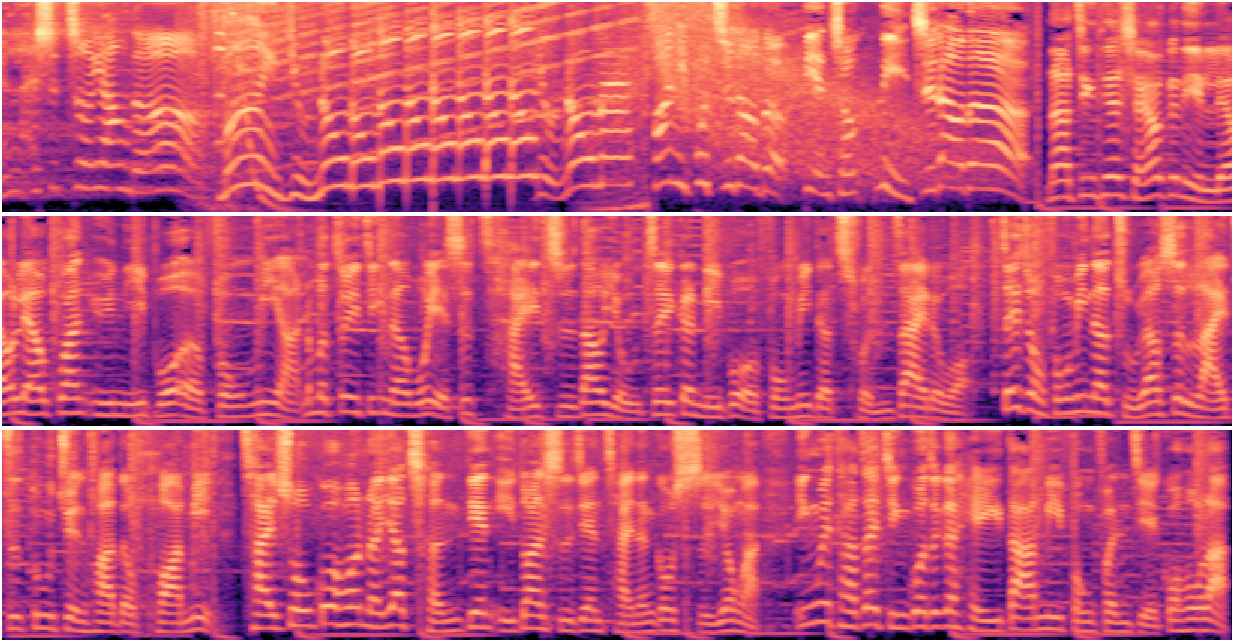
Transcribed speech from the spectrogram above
原来是这样的。My, you know, no, no, no, no, no, no, you know 吗？把你不知道的变成你知道的。那今天想要跟你聊聊关于尼泊尔蜂蜜啊。那么最近呢，我也是才知道有这个尼泊尔蜂蜜的存在的哦。这种蜂蜜呢，主要是来自杜鹃花的花蜜，采收过后呢，要沉淀一段时间才能够食用啊。因为它在经过这个黑大蜜蜂分解过后啦，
